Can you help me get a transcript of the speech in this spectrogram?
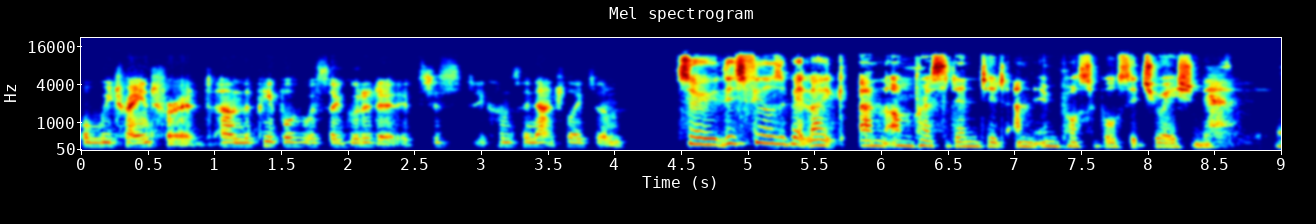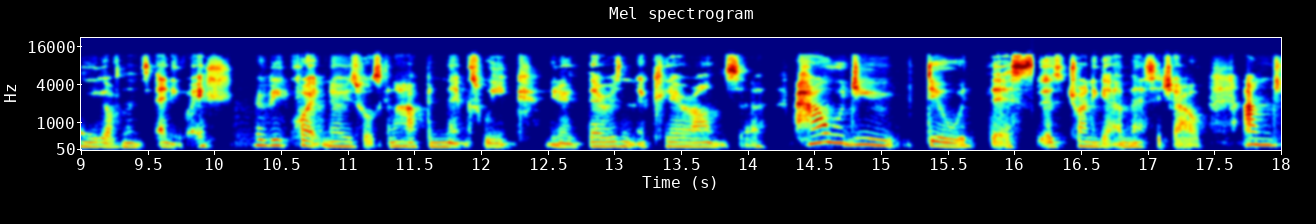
or be trained for it. And the people who are so good at it, it's just, it comes so naturally to them. So this feels a bit like an unprecedented and impossible situation any governments anyway. Nobody quite knows what's going to happen next week. You know, there isn't a clear answer. How would you deal with this as trying to get a message out? And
